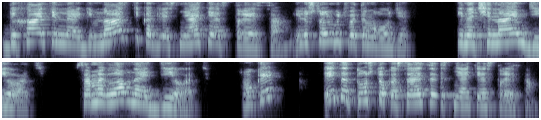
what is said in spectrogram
дыхательная гимнастика для снятия стресса или что-нибудь в этом роде. И начинаем делать. Самое главное – делать. Окей? Okay? Это то, что касается снятия стресса.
